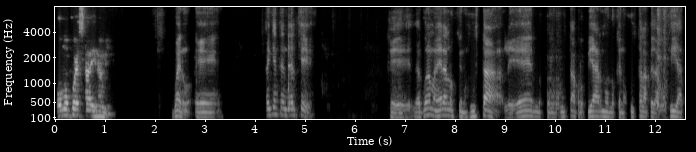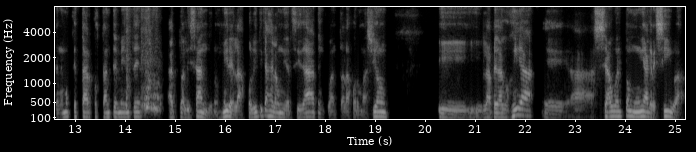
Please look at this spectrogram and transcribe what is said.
cómo fue esa dinámica. Bueno, eh, hay que entender que, que de alguna manera los que nos gusta leer, los que nos gusta apropiarnos, los que nos gusta la pedagogía, tenemos que estar constantemente actualizándonos. Mire, las políticas de la universidad en cuanto a la formación y la pedagogía eh, se ha vuelto muy agresiva.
